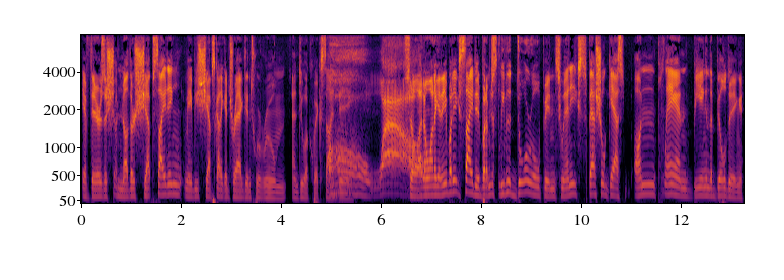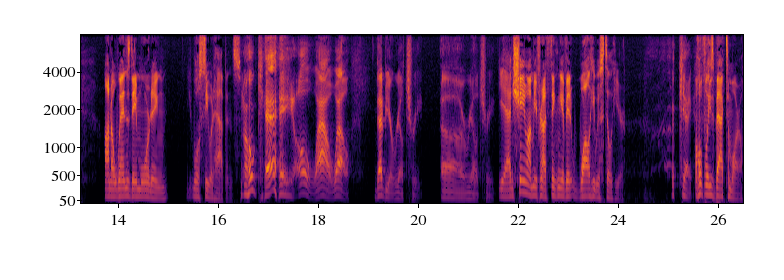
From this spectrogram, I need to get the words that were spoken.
If there's a, another Shep sighting, maybe Shep's got to get dragged into a room and do a quick side oh, B. Oh wow! So I don't want to get anybody excited, but I'm just leaving the door open to any special guest unplanned being in the building on a Wednesday morning. We'll see what happens. Okay. Oh, wow. Well, that'd be a real treat. A uh, real treat. Yeah, and shame on me for not thinking of it while he was still here. Okay. Hopefully he's back tomorrow.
